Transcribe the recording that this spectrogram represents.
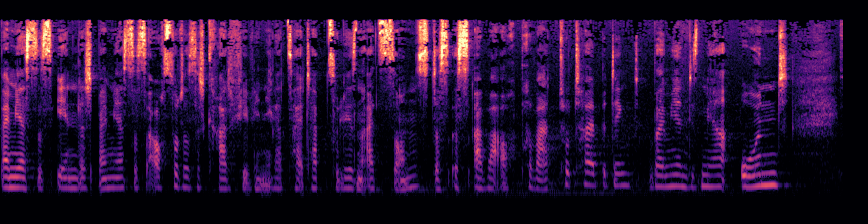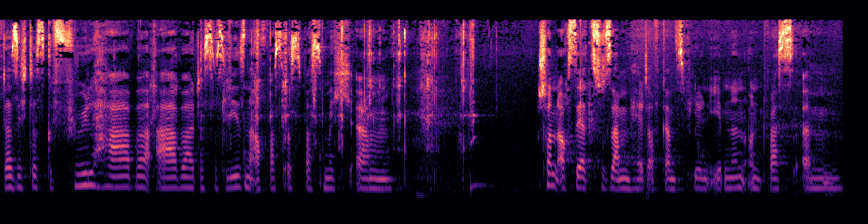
Bei mir ist es ähnlich. Bei mir ist es auch so, dass ich gerade viel weniger Zeit habe zu lesen als sonst. Das ist aber auch privat total bedingt bei mir in diesem Jahr. Und dass ich das Gefühl habe, aber dass das Lesen auch was ist, was mich ähm, schon auch sehr zusammenhält auf ganz vielen Ebenen und was ähm,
